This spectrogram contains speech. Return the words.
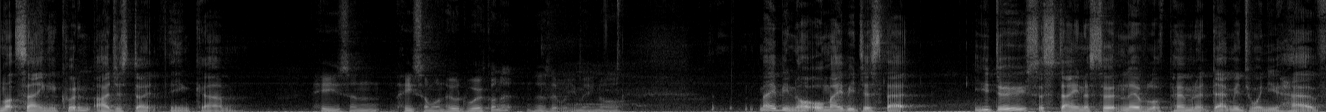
I'm not saying he couldn't. I just don't think. Um, He's and he's someone who would work on it. Is that what you mean, or maybe not, or maybe just that you do sustain a certain level of permanent damage when you have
